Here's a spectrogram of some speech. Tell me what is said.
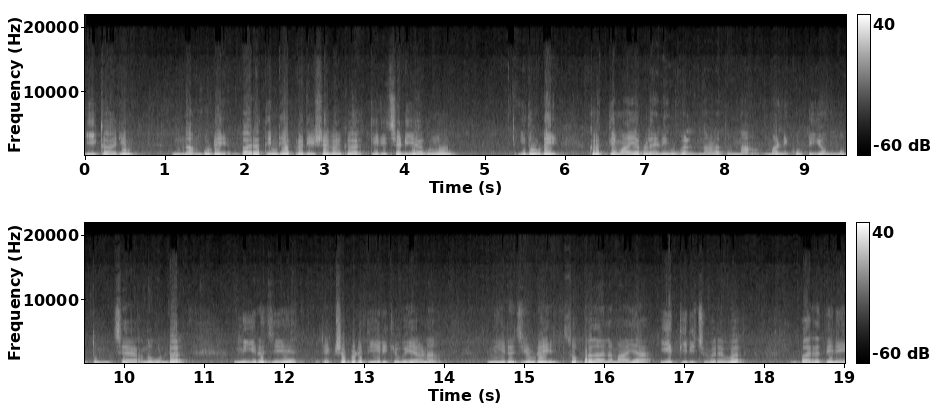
ഈ കാര്യം നമ്മുടെ ഭരത്തിന്റെ പ്രതീക്ഷകൾക്ക് തിരിച്ചടിയാകുന്നു. ഇതോടെ കൃത്യമായ പ്ലാനിങ്ങുകൾ നടത്തുന്ന മണിക്കുട്ടിയും മുത്തും ചേർന്നുകൊണ്ട് നീരജയെ രക്ഷപ്പെടുത്തിയിരിക്കുകയാണ്. നീരജയുടെ സുപ്രധാനമായ ഈ തിരിച്ചുവരവ് ഭരതിനെ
